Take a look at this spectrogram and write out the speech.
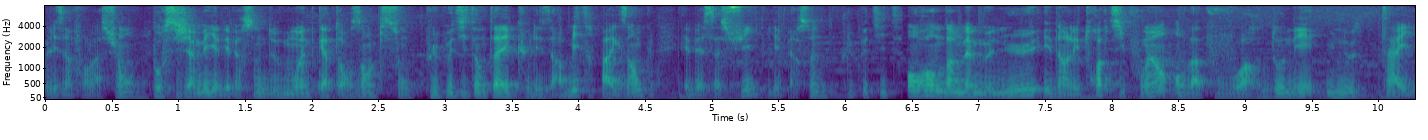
les informations. Pour si jamais il y a des personnes de moins de 14 ans qui sont plus petites en taille que les arbitres par exemple, et eh bien ça suit les personnes plus petites. On rentre dans le même menu et dans les trois petits points, on va pouvoir donner une taille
